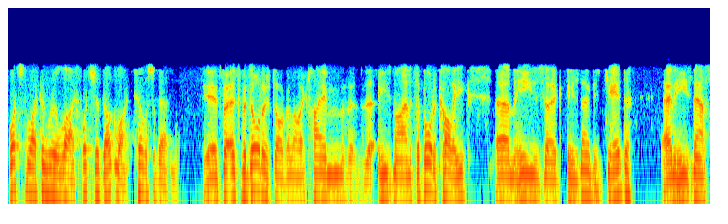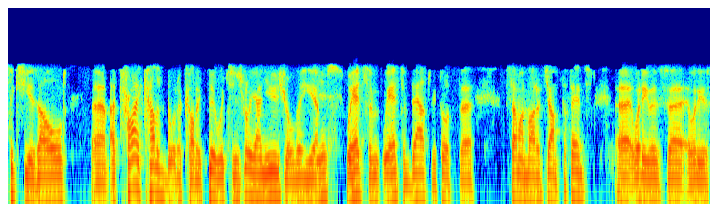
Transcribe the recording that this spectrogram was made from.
What's it like in real life? What's your dog like? Tell us about him. Yeah, it's, it's my daughter's dog, although I claim that, that he's mine. It's a border collie. Um, he's uh, his name is Jed, and he's now six years old. Uh, a tri-coloured border collie too, which is really unusual. The um, Yes. we had some we had some doubts. We thought uh, someone might have jumped the fence uh, when he was uh, when he was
